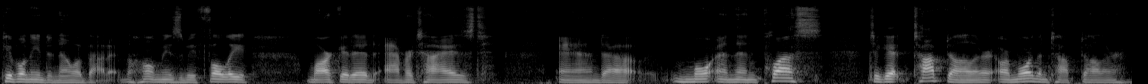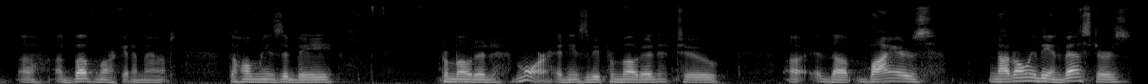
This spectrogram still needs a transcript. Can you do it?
people need to know about it. The home needs to be fully marketed, advertised, and uh, more. And then plus, to get top dollar or more than top dollar, uh, above market amount, the home needs to be promoted more. It needs to be promoted to uh, the buyers, not only the investors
